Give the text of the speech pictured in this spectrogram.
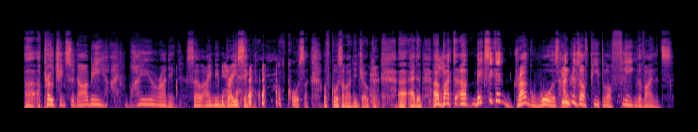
uh, approaching tsunami. I, why are you running? So I'm embracing. of course, of course, I'm only joking, uh, Adam. Uh, but uh, Mexican drug wars. Hundreds of people are fleeing the violence.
